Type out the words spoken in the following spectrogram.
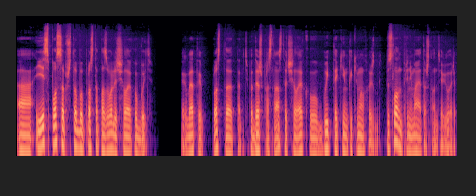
а, есть способ, чтобы просто позволить человеку быть. Когда ты просто, там, типа, даешь пространство человеку быть таким, каким он хочет быть. Безусловно, принимая то, что он тебе говорит.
